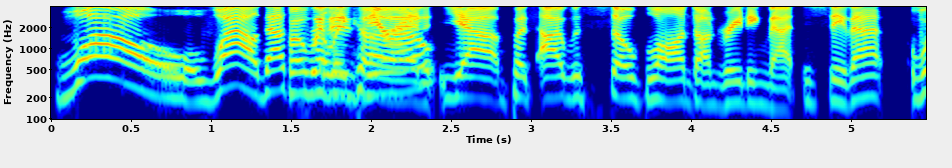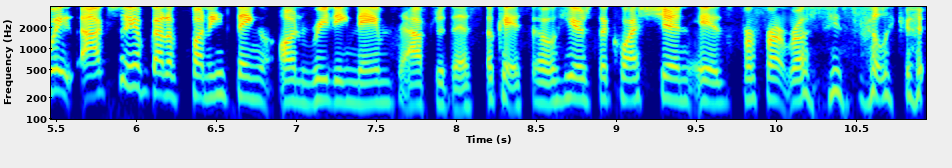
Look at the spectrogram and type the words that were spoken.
Whoa. Wow. That's But really good. zero? Yeah. But I was so blonde on reading that. Did you see that? Wait, actually, I've got a funny thing on reading names after this. Okay. So here's the question is for front row seats, really good.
